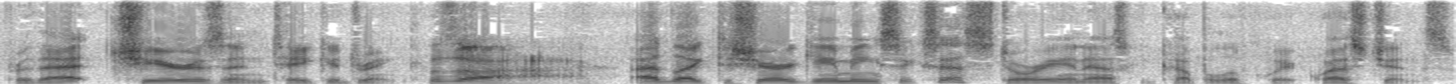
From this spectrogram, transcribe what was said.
For that, cheers and take a drink. Huzzah! I'd like to share a gaming success story and ask a couple of quick questions.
